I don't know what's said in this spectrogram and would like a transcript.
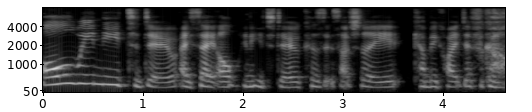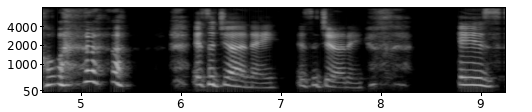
all we need to do, I say all we need to do because it's actually can be quite difficult. it's a journey. It's a journey. Is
